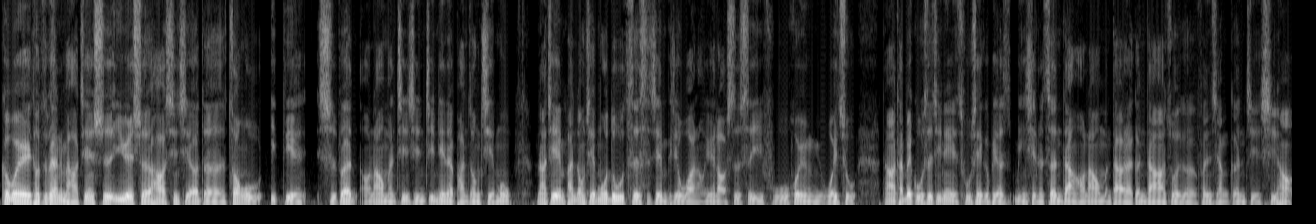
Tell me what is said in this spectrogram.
各位投资朋友，你们好，今天是一月十二号星期二的中午一点十分哦。那我们进行今天的盘中节目。那今天盘中节目录制的时间比较晚哦，因为老师是以服务会员为主。那台北股市今天也出现一个比较明显的震荡哈，那我们待会来跟大家做一个分享跟解析哈。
